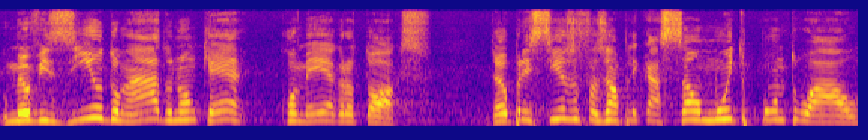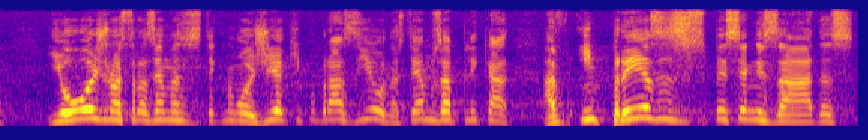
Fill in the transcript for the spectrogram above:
o meu vizinho do lado não quer comer agrotóxico. Então, eu preciso fazer uma aplicação muito pontual. E hoje nós trazemos essa tecnologia aqui para o Brasil. Nós temos aplica empresas especializadas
